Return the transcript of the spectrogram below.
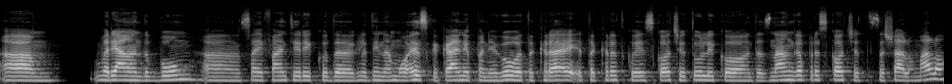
Um, verjamem, da bom. Uh, saj fant je rekel, da glede na moje skakanje, pa njegovo takrat, ko je skočil toliko, da znam ga preskočiti, za šalo malo.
